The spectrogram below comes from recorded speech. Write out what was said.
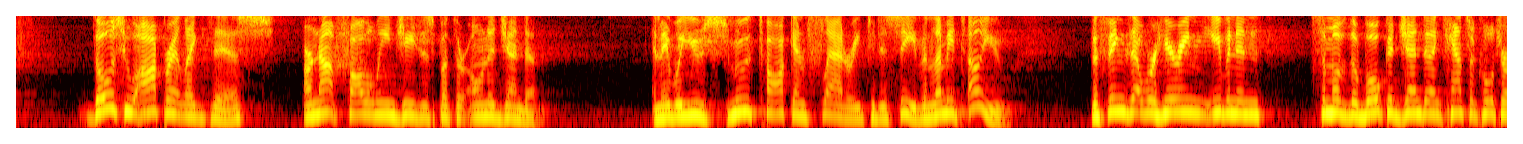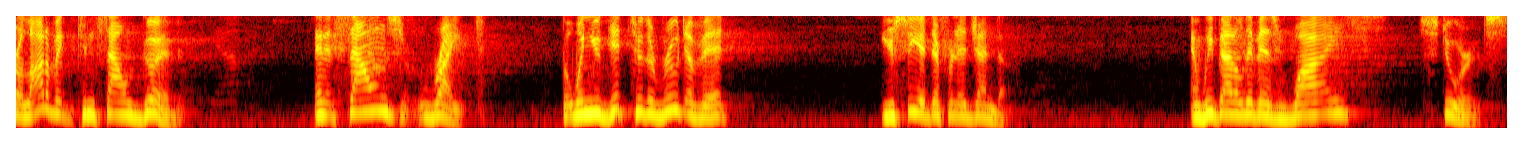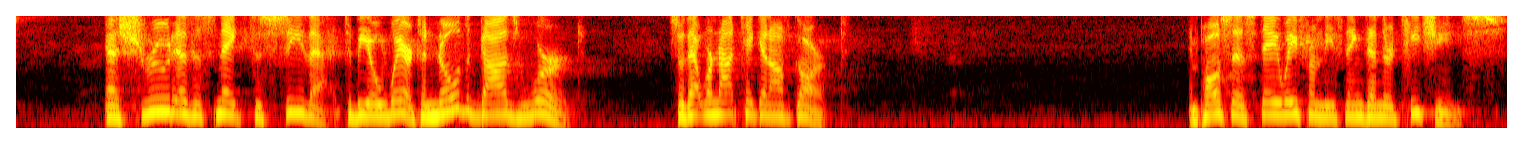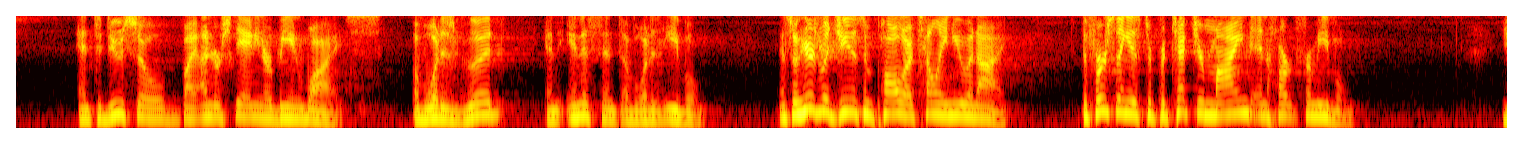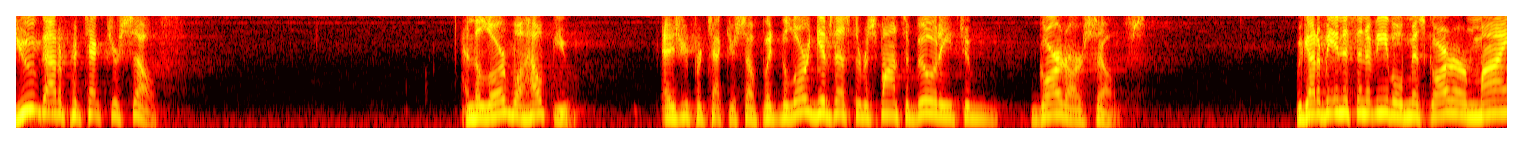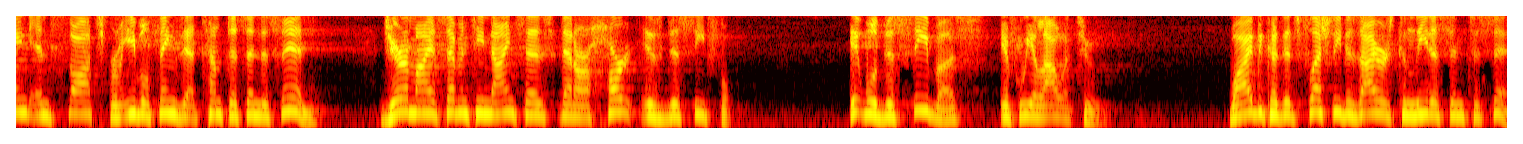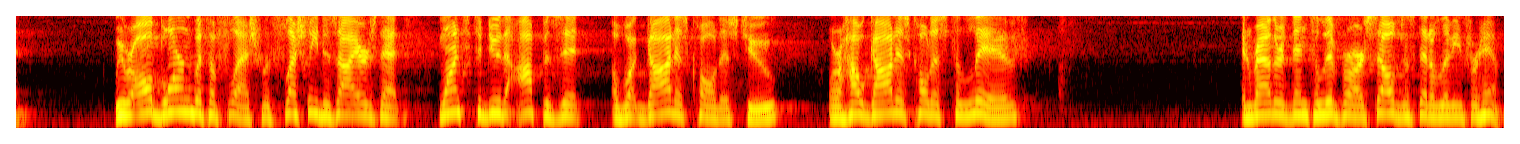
those who operate like this are not following Jesus, but their own agenda. And they will use smooth talk and flattery to deceive. And let me tell you, the things that we're hearing, even in some of the woke agenda and cancel culture, a lot of it can sound good. And it sounds right. But when you get to the root of it, you see a different agenda. And we've got to live as wise stewards as shrewd as a snake to see that, to be aware, to know the God's word so that we're not taken off guard. And Paul says, stay away from these things and their teachings, and to do so by understanding or being wise of what is good and innocent of what is evil. And so here's what Jesus and Paul are telling you and I. The first thing is to protect your mind and heart from evil. You've got to protect yourself. And the Lord will help you as you protect yourself. But the Lord gives us the responsibility to guard ourselves. We got to be innocent of evil, misguard our mind and thoughts from evil things that tempt us into sin. Jeremiah 17 9 says that our heart is deceitful. It will deceive us if we allow it to. Why? Because its fleshly desires can lead us into sin. We were all born with a flesh, with fleshly desires that wants to do the opposite of what God has called us to or how God has called us to live, and rather than to live for ourselves instead of living for Him.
